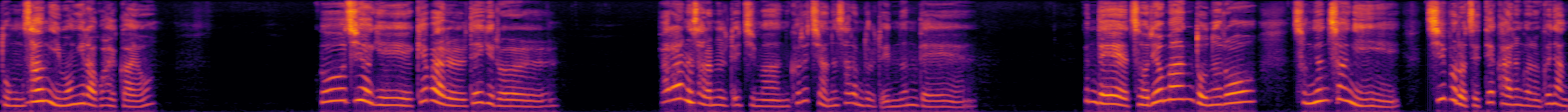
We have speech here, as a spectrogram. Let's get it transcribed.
동상이몽이라고 할까요? 그 지역이 개발을 되기를 바라는 사람들도 있지만 그렇지 않은 사람들도 있는데 근데 저렴한 돈으로 청년층이 집으로 재테크하는 거는 그냥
